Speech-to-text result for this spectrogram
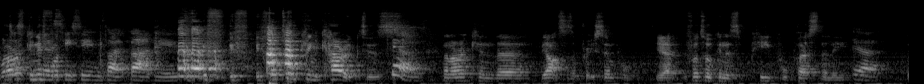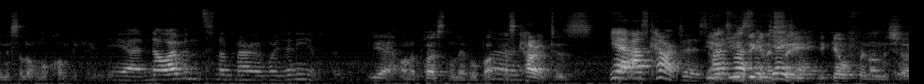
Well, just reckon if because we- he seems like bad news. if, if, if we're talking characters, yeah. then I reckon the, the answers are pretty simple. Yeah. If we're talking as people personally, Yeah, then it's a lot more complicated. yeah. No, I wouldn't snub marry, or avoid any of them. Yeah, on a personal level, but as characters, Yeah, as characters. you're That's easily going to JJ. say your girlfriend on the show,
